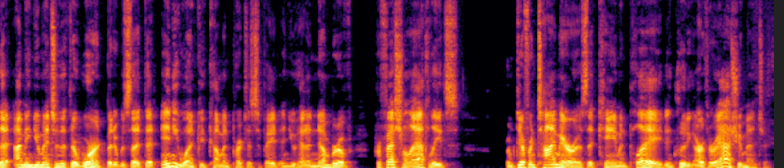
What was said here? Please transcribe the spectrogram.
that I mean, you mentioned that there weren't, but it was that that anyone could come and participate, and you had a number of professional athletes from different time eras that came and played, including Arthur Ashe, you mentioned.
